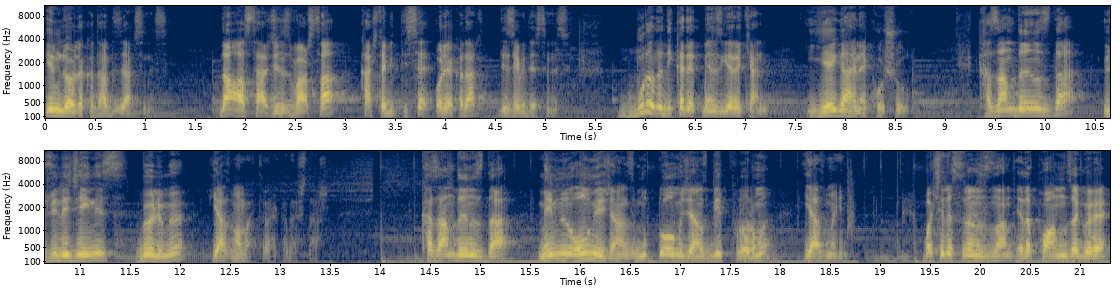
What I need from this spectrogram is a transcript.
24'e kadar dizersiniz. Daha az tercihiniz varsa kaçta bittiyse oraya kadar dizebilirsiniz. Burada dikkat etmeniz gereken yegane koşul kazandığınızda üzüleceğiniz bölümü yazmamaktır arkadaşlar. Kazandığınızda memnun olmayacağınız, mutlu olmayacağınız bir programı yazmayın. Başarı sıranızdan ya da puanınıza göre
